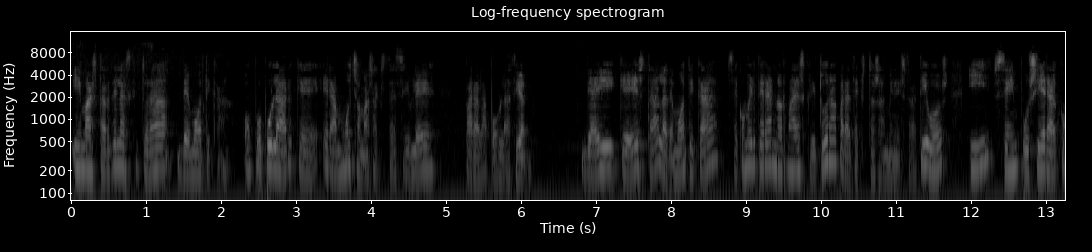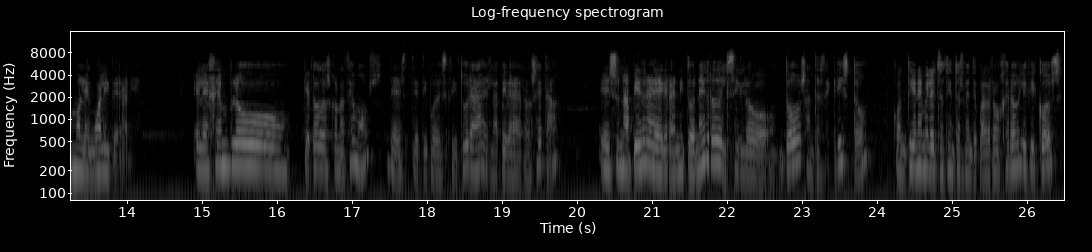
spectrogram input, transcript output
y más tarde la escritura demótica o popular, que era mucho más accesible para la población. De ahí que esta, la demótica, se convirtiera en norma de escritura para textos administrativos y se impusiera como lengua literaria. El ejemplo que todos conocemos de este tipo de escritura es la piedra de Rosetta. Es una piedra de granito negro del siglo II a.C. Contiene 1824 jeroglíficos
